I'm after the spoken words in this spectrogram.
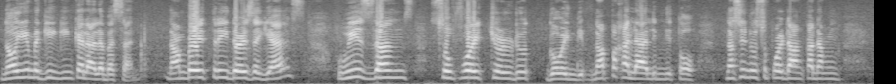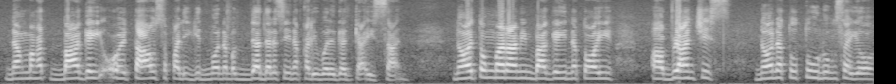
No, yung magiging kalalabasan. Number three, there's a yes. Wisdom support your root going deep. Napakalalim nito na sinusuportahan ka ng, ng mga bagay or tao sa paligid mo na magdadala sa ng kaliwalagan kaisan. No, itong maraming bagay na to ay uh, branches no, na tutulong sa'yo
